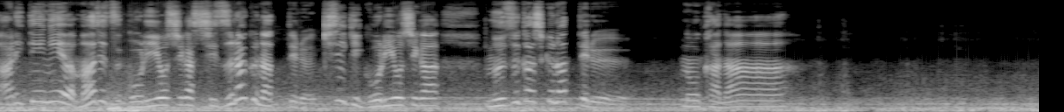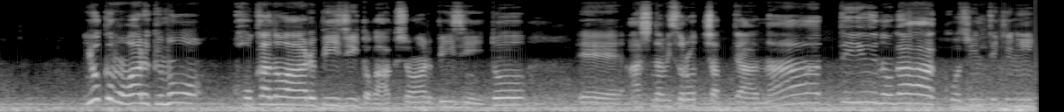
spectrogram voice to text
ありていに言えば魔術ゴリ押しがしづらくなってる。奇跡ゴリ押しが難しくなってるのかな良くも悪くも他の RPG とかアクション RPG と、えー足並み揃っちゃったなーっていうのが個人的に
